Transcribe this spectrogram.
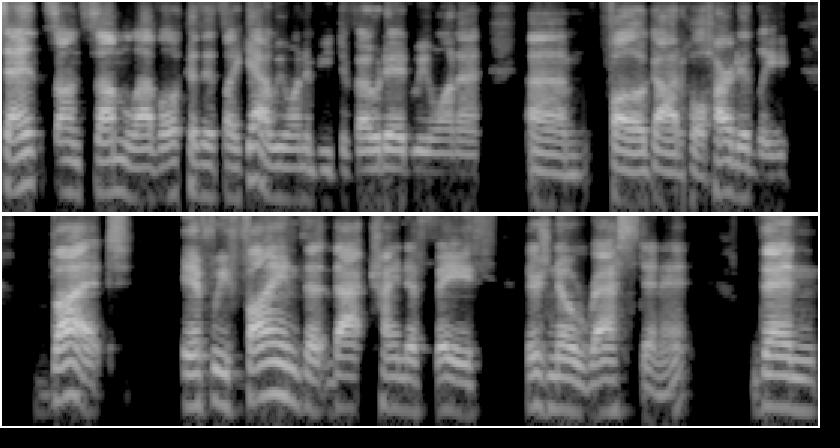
sense on some level because it's like yeah we want to be devoted we want to um, follow god wholeheartedly. But if we find that that kind of faith there's no rest in it then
